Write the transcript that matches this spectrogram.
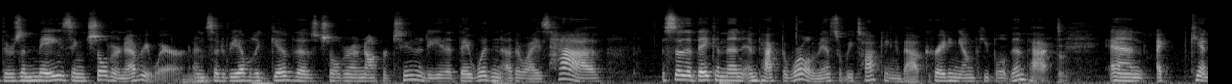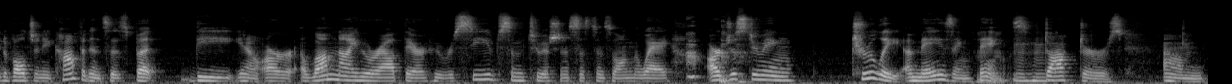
there's amazing children everywhere. Mm-hmm. And so to be able to give those children an opportunity that they wouldn't otherwise have so that they can then impact the world. I mean, that's what we're talking about, creating young people of impact. And I can't divulge any confidences, but the you know our alumni who are out there who received some tuition assistance along the way are just doing truly amazing things. Doctors, um,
